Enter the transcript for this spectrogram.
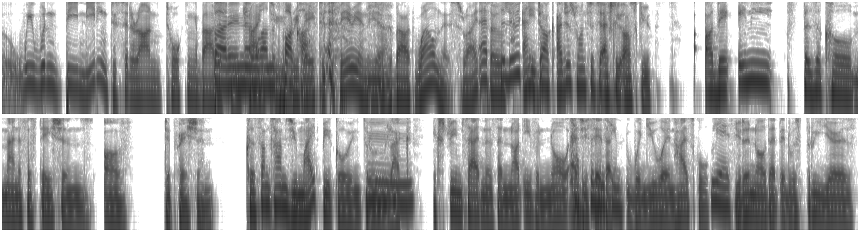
uh, we wouldn't be needing to sit around talking about But it and in a trying to podcast. relate experiences Yeah. about wellness, right? So Absolutely. And Doc, I just wanted to actually ask you: Are there any physical manifestations of depression? Because sometimes you might be going through like extreme sadness and not even know. As you say that Mm. When you were in high school, Yes. you didn't know that it was three years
